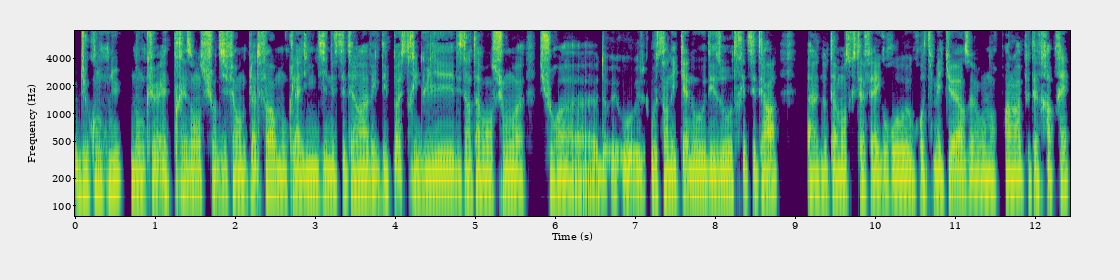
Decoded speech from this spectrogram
du contenu, donc être présent sur différentes plateformes, donc la LinkedIn, etc., avec des posts réguliers, des interventions sur au, au, sein des canaux des autres, etc. notamment ce que tu as fait avec Growth Makers, on en reparlera peut-être après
